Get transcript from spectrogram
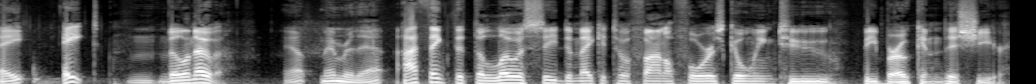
Eight. 8, mm-hmm. Villanova. Yep, remember that. I think that the lowest seed to make it to a Final Four is going to be broken this year.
